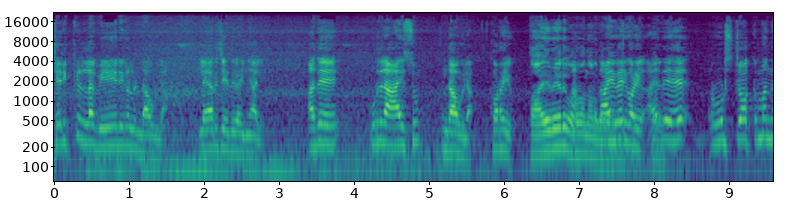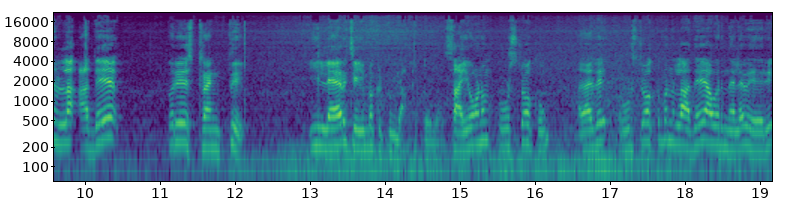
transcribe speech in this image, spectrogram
ശരിക്കുള്ള വേരുകൾ ഉണ്ടാവില്ല. ലെയർ ചെയ്ത് കഴിഞ്ഞാൽ അത് കൂടുതൽ ആയുസ്സും ഉണ്ടാവില്ല കുറയും. തായവേര് കുറവാണ് പറയുന്നത്. കുറയും. അതായത് റൂട്ട് സ്റ്റോക്കുമെന്നുള്ള അതേ ഒരു സ്ട്രെങ്ത് ഈ ലെയർ ചെയ്യുമ്പോൾ കിട്ടൂല. കിട്ടൂല. സയോണും റൂട്ട് സ്റ്റോക്കും അതായത് റൂട്ട് സ്റ്റോക്കുമെന്നുള്ള അതേ ആ ഒരു നിലവേര്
